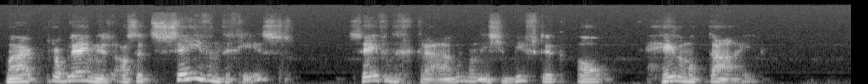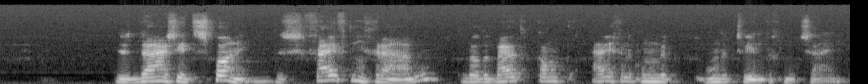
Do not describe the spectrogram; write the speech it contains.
Maar het probleem is, als het 70 is, 70 graden, dan is je biefstuk al helemaal taai. Dus daar zit spanning. Dus 15 graden, terwijl de buitenkant eigenlijk 100, 120 moet zijn.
